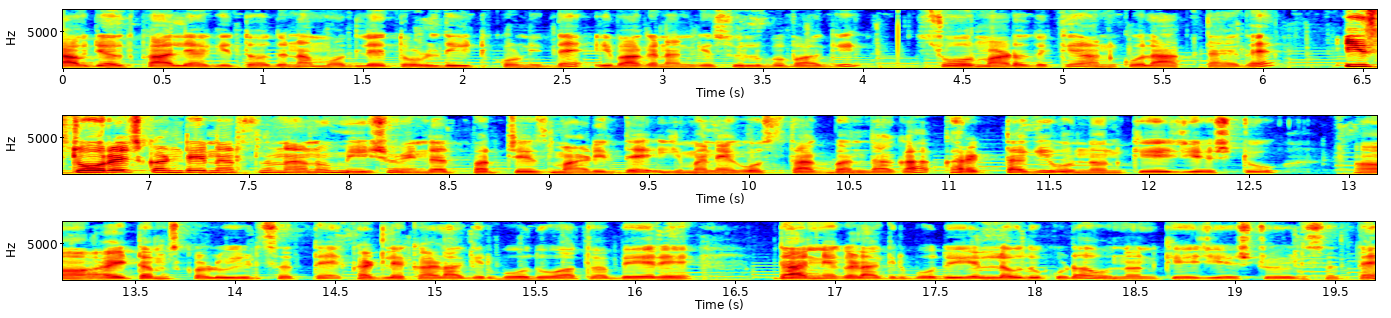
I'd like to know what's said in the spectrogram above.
ಯಾವ್ದ್ಯಾವ್ದು ಖಾಲಿ ಆಗಿತ್ತೋ ಅದನ್ನು ಮೊದಲೇ ತೊಳೆದು ಇಟ್ಕೊಂಡಿದ್ದೆ. ಇವಾಗ ನನಗೆ ಸುಲಭವಾಗಿ ಸ್ಟೋರ್ ಮಾಡೋದಕ್ಕೆ ಅನುಕೂಲ ಆಗ್ತಾ ಇದೆ. ಈ ಸ್ಟೋರೇಜ್ ಕಂಟೈನರ್ಸ್ನ ನಾನು ಮೀಶೋಯಿಂದ ಪರ್ಚೇಸ್ ಮಾಡಿದ್ದೆ. ಈ ಮನೆಗೆ ಹೊಸ್ದಾಗಿ ಬಂದಾಗ ಕರೆಕ್ಟಾಗಿ ಒಂದೊಂದು ಕೆ ಜಿಯಷ್ಟು ಐಟಮ್ಸ್ಗಳು ಇಡಿಸುತ್ತೆ. ಕಡಲೆಕಾಳಾಗಿರ್ಬೋದು ಅಥವಾ ಬೇರೆ ಧಾನ್ಯಗಳಾಗಿರ್ಬೋದು ಎಲ್ಲವೂ ಕೂಡ ಒಂದೊಂದು ಕೆ ಜಿಯಷ್ಟು ಇಡಿಸುತ್ತೆ.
